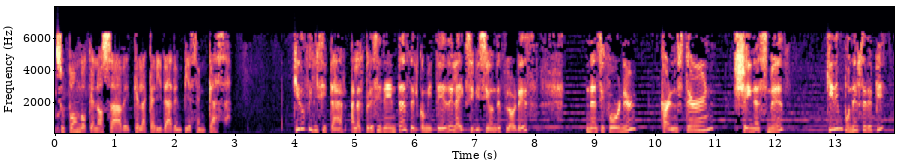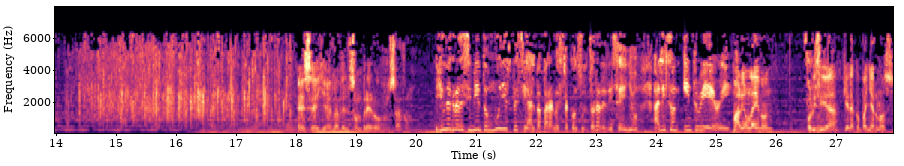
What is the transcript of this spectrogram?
Supongo que no sabe que la caridad empieza en casa. Quiero felicitar a las presidentas del Comité de la Exhibición de Flores, Nancy Forner, Karen Stern, Shayna Smith. ¿Quieren ponerse de pie? Es ella, la del sombrero rosado. Y un agradecimiento muy especial va para nuestra consultora de diseño, Alison Intrieri. Marion Lehman, policía, ¿quiere acompañarnos?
